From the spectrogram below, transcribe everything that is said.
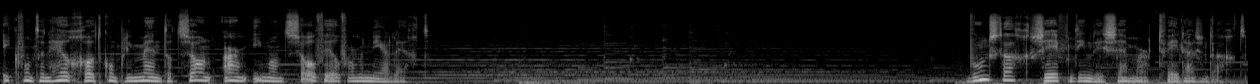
ik vond een heel groot compliment dat zo'n arm iemand zoveel voor me neerlegt. Woensdag 17 december 2008.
